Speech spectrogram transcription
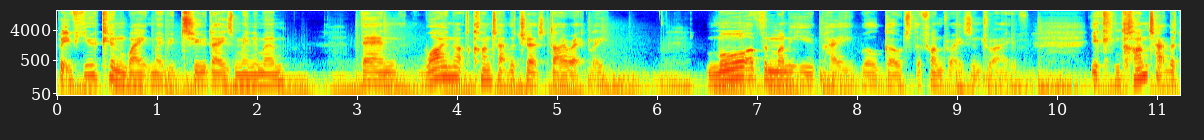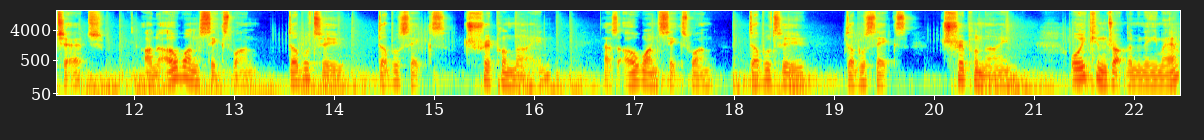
But if you can wait maybe two days minimum, then why not contact the church directly more of the money you pay will go to the fundraising drive. You can contact the church on 0161 22 66 999. That's 0161 22 66 999. Or you can drop them an email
